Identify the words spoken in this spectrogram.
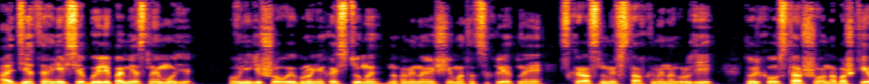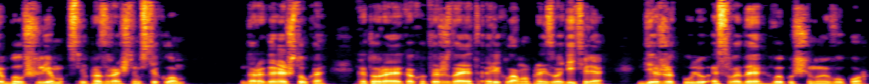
Одеты они все были по местной моде. В недешевые бронекостюмы, напоминающие мотоциклетные, с красными вставками на груди, только у старшего на башке был шлем с непрозрачным стеклом. Дорогая штука, которая, как утверждает реклама производителя, держит пулю СВД, выпущенную в упор.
